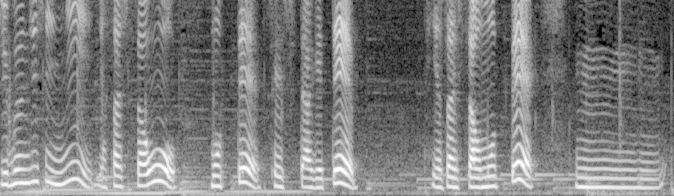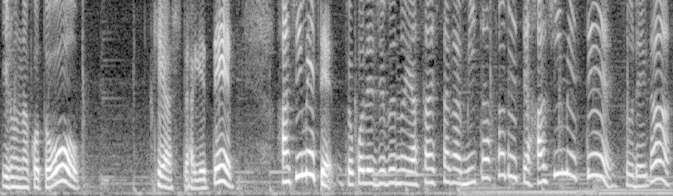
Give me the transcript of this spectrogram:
自分自身に優しさを持って接してあげて優しさを持ってうんいろんなことをケアしてあげて初めてそこで自分の優しさが満たされて初めてそれが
